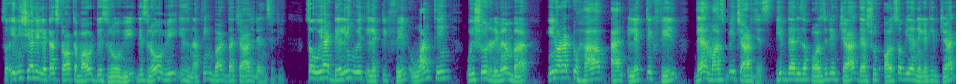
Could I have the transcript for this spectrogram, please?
So initially let us talk about this rho V. This rho V is nothing but the charge density. So we are dealing with electric field. One thing we should remember in order to have an electric field there must be charges. If there is a positive charge, there should also be a negative charge.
